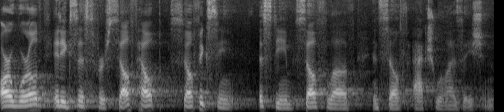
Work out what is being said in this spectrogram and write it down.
Our world, it exists for self help, self esteem, self love, and self actualization.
